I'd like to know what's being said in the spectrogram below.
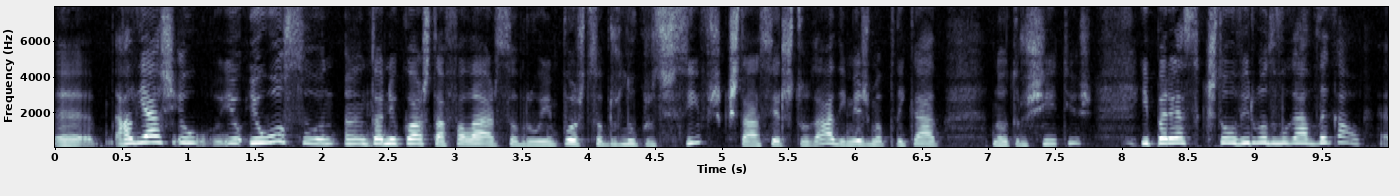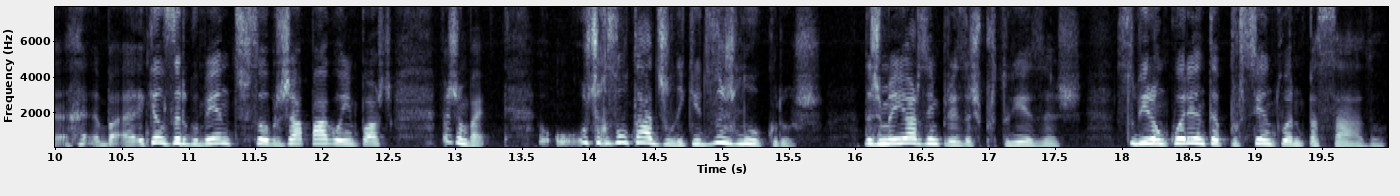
uh, aliás, eu, eu, eu, ouço António Costa a falar sobre o imposto sobre os lucros excessivos, que está a ser estudado e mesmo aplicado noutros sítios, e parece que estou a ouvir o advogado da Gal. Uh, aqueles argumentos sobre já pagam impostos. Vejam bem, os resultados líquidos, os lucros das maiores empresas portuguesas subiram 40% o ano passado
